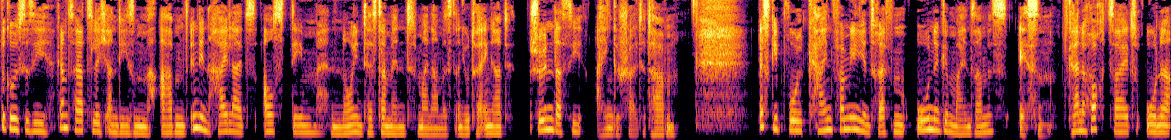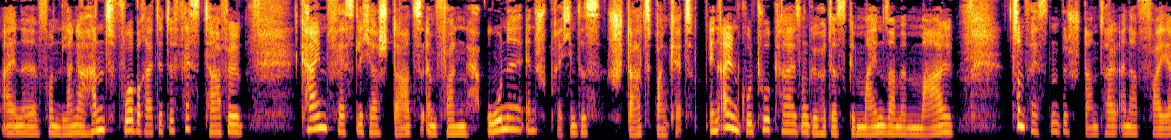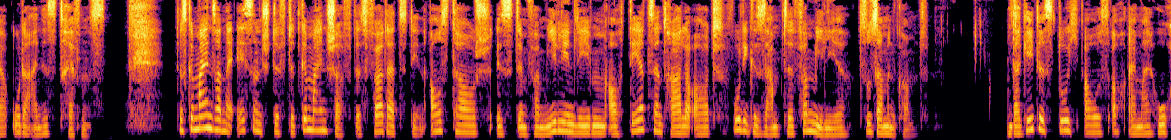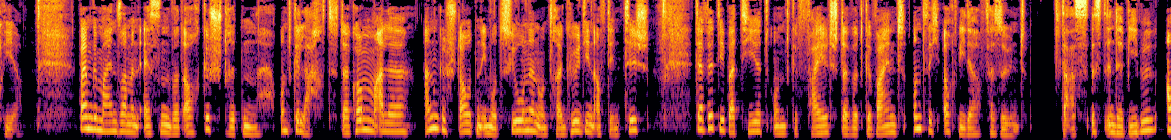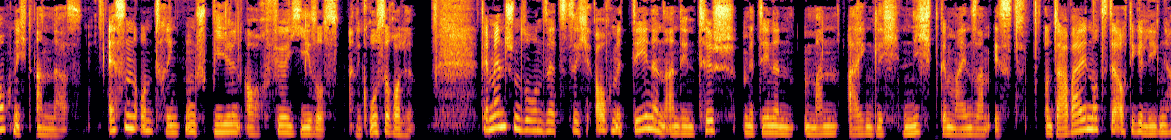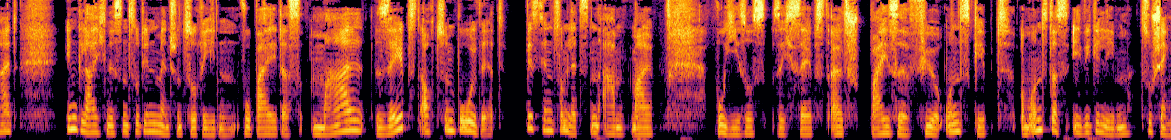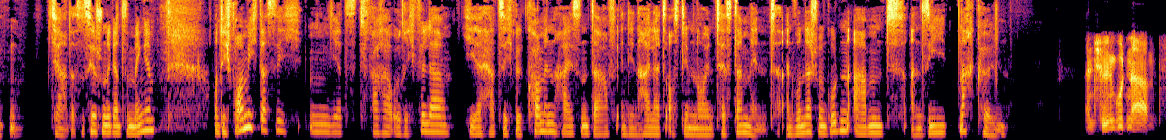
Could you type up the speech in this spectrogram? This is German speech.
Ich begrüße Sie ganz herzlich an diesem Abend in den Highlights aus dem Neuen Testament. Mein Name ist Anjuta Engert. Schön, dass Sie eingeschaltet haben. Es gibt wohl kein Familientreffen ohne gemeinsames Essen, keine Hochzeit ohne eine von langer Hand vorbereitete Festtafel, kein festlicher Staatsempfang ohne entsprechendes Staatsbankett. In allen Kulturkreisen gehört das gemeinsame Mahl zum festen Bestandteil einer Feier oder eines Treffens. Das gemeinsame Essen stiftet Gemeinschaft, es fördert den Austausch, ist im Familienleben auch der zentrale Ort, wo die gesamte Familie zusammenkommt. Da geht es durchaus auch einmal hoch hier. Beim gemeinsamen Essen wird auch gestritten und gelacht. Da kommen alle angestauten Emotionen und Tragödien auf den Tisch. Da wird debattiert und gefeilscht, da wird geweint und sich auch wieder versöhnt. Das ist in der Bibel auch nicht anders. Essen und Trinken spielen auch für Jesus eine große Rolle. Der Menschensohn setzt sich auch mit denen an den Tisch, mit denen man eigentlich nicht gemeinsam ist. Und dabei nutzt er auch die Gelegenheit, in Gleichnissen zu den Menschen zu reden, wobei das Mahl selbst auch Symbol wird, bis hin zum letzten Abendmahl, wo Jesus sich selbst als Speise für uns gibt, um uns das ewige Leben zu schenken. Tja, das ist ja schon eine ganze Menge. Und ich freue mich, dass ich hm, jetzt Pfarrer Ulrich Filler hier herzlich willkommen heißen darf in den Highlights aus dem Neuen Testament. Einen wunderschönen guten Abend an Sie nach Köln. Einen schönen guten Abend.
